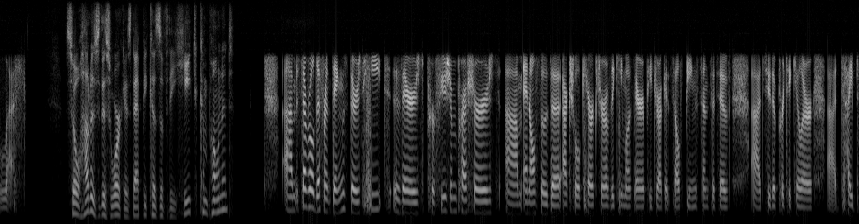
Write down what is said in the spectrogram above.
less. So, how does this work? Is that because of the heat component? Um, several different things. There's heat, there's perfusion pressures, um, and also the actual character of the chemotherapy drug itself being sensitive uh, to the particular uh, types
